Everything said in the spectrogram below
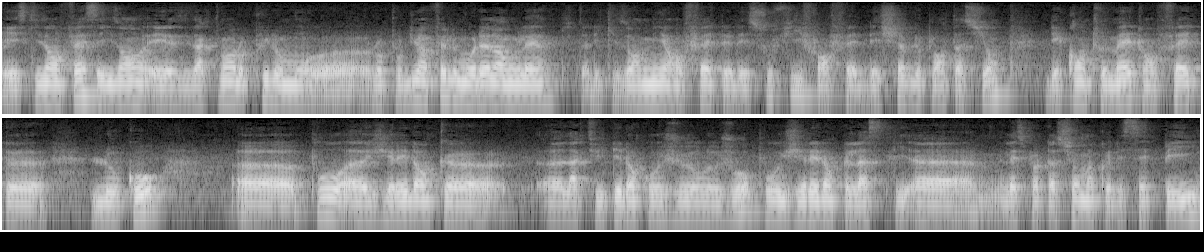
Et ce qu'ils ont fait, c'est qu'ils ont exactement reproduit en fait le modèle anglais, c'est-à-dire qu'ils ont mis en fait des sous-fifres, en fait des chefs de plantation, des contremaîtres en fait locaux pour gérer donc euh, l'activité donc au jour le jour pour gérer donc euh, l'exploitation de ces pays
